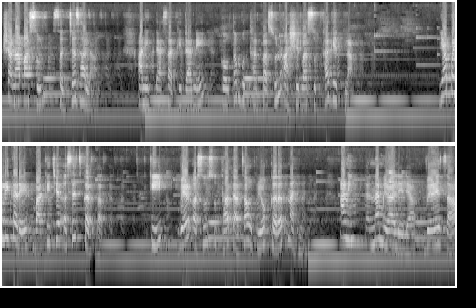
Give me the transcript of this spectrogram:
क्षणापासून सज्ज झाला. आणि त्यासाठी त्याने गौतम बुद्धांपासून आशीर्वाद सुद्धा घेतला. या पलीकडे बाकीचे असेच करतात की वेळ असून सुद्धा त्याचा उपयोग करत नाही. आणि त्यांना मिळालेल्या वेळेचा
